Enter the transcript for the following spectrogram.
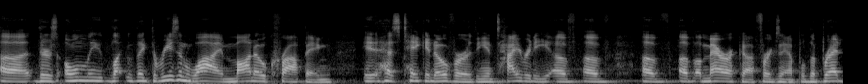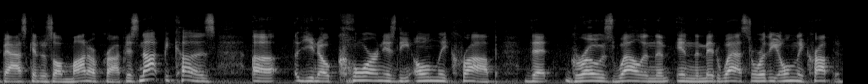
uh, there's only like, like the reason why monocropping it has taken over the entirety of of of of America, for example, the breadbasket is all monocropped. It's not because uh, you know corn is the only crop that grows well in the in the Midwest or the only crop that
